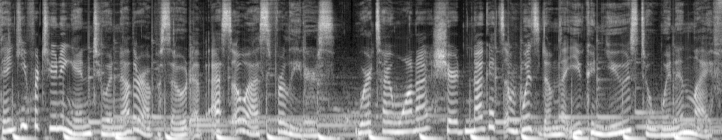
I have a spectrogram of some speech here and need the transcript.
Thank you for tuning in to another episode of SOS for Leaders, where Taiwana shared nuggets of wisdom that you can use to win in life.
